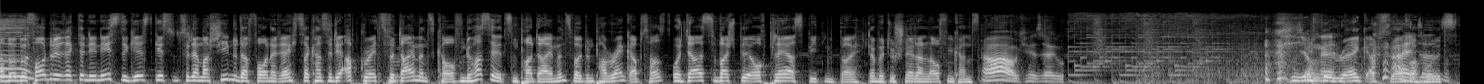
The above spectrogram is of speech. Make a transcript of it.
aber bevor du direkt in die nächste gehst, gehst du zu der Maschine da vorne rechts. Da kannst du dir Upgrades für Diamonds kaufen. Du hast ja jetzt ein paar Diamonds, weil du ein paar Rank-Ups hast. Und da ist zum Beispiel auch Player Speed mit bei, damit du schneller laufen kannst. Ah, okay, sehr gut. Junge. Rank-Ups du einfach holst.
